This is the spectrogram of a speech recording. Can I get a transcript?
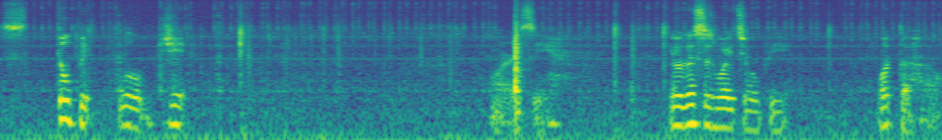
Stupid little jit. Where is he? Yo, this is way too OP. What the hell?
